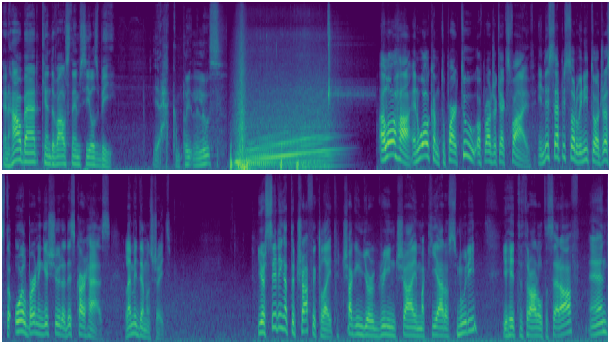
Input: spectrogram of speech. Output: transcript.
And how bad can the valve stem seals be? Yeah, completely loose. Aloha and welcome to part two of Project X5. In this episode, we need to address the oil burning issue that this car has. Let me demonstrate. You're sitting at the traffic light, chugging your green chai macchiato smoothie. You hit the throttle to set off, and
